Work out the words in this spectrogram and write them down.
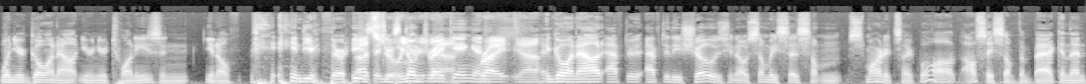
when you're going out and you're in your 20s and, you know, into your 30s That's and true. you're still you're- yeah, drinking and, right, yeah. and going out after after these shows, you know, somebody says something smart. It's like, well, I'll, I'll say something back, and then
